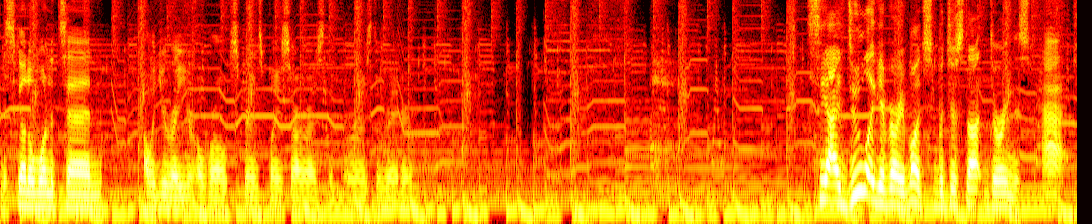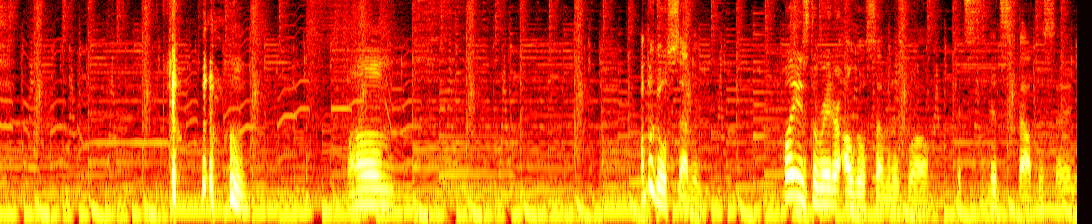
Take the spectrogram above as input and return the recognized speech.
Let's go to 1 to 10. How would you rate your overall experience playing Star Wars the, or as the Raider? See, I do like it very much, but just not during this patch. um, I'm gonna go seven. Play as the Raider, I'll go seven as well. It's it's about the same.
